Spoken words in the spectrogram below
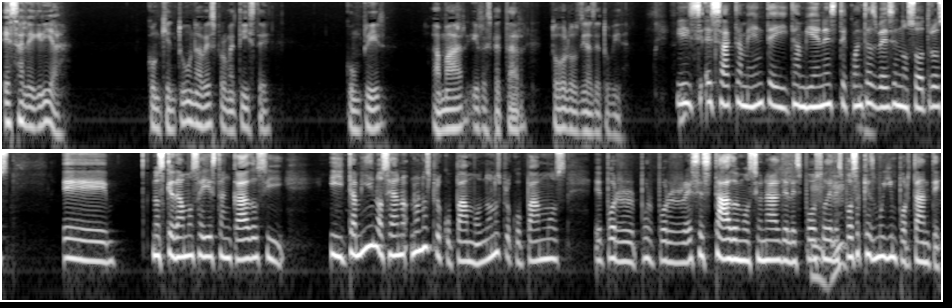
esa alegría con quien tú una vez prometiste cumplir, amar y respetar todos los días de tu vida. Y exactamente, y también este, cuántas veces nosotros eh, nos quedamos ahí estancados y, y también, o sea, no, no nos preocupamos, no nos preocupamos eh, por, por, por ese estado emocional del esposo, de la esposa, que es muy importante.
